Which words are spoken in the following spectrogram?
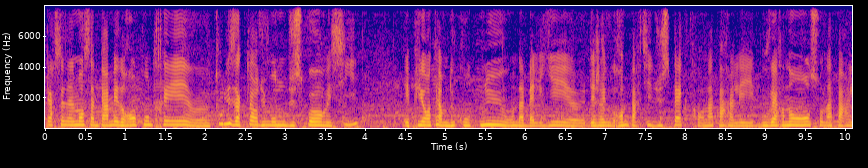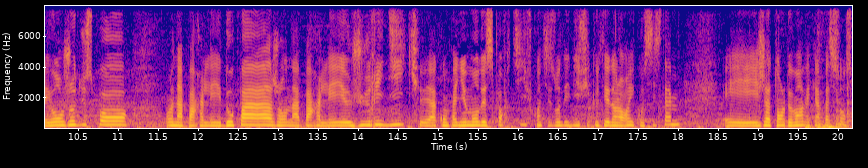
personnellement, ça me permet de rencontrer euh, tous les acteurs du monde du sport ici. Et puis en termes de contenu, on a balayé euh, déjà une grande partie du spectre. On a parlé gouvernance, on a parlé enjeux du sport, on a parlé dopage, on a parlé juridique, euh, accompagnement des sportifs quand ils ont des difficultés dans leur écosystème. Et j'attends demain avec impatience.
